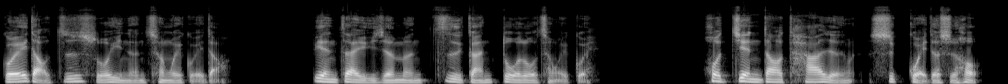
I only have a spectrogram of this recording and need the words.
鬼岛之所以能成为鬼岛，便在于人们自甘堕落成为鬼，或见到他人是鬼的时候，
